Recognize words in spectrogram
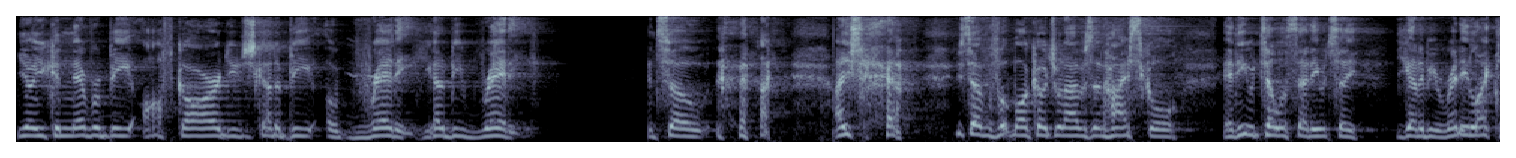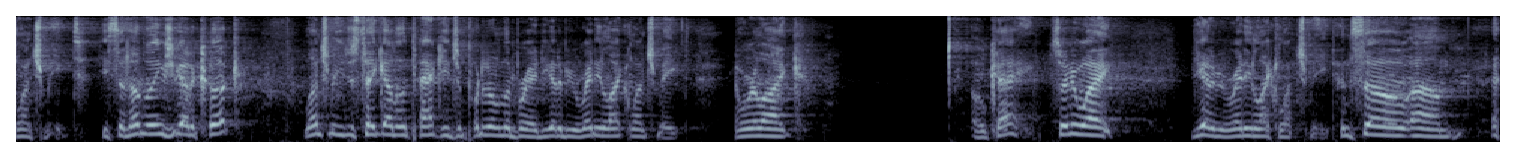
you know, you can never be off guard. You just got to be uh, ready. You got to be ready. And so, I used to, have, used to have a football coach when I was in high school, and he would tell us that. He would say, You got to be ready like lunch meat. He said, Other things you got to cook, lunch meat you just take out of the package and put it on the bread. You got to be ready like lunch meat. And we're like, Okay. So, anyway, you got to be ready like lunch meat. And so, um,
